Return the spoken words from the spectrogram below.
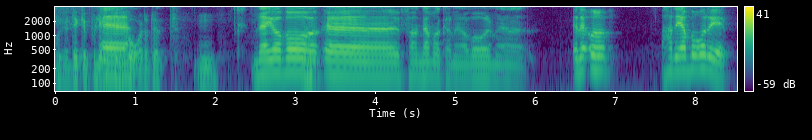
och då dyker polisen Eh. Gordon upp. Mm. När jag var... Eh, fan gammal kan jag ha varit när jag... Eller, eh, hade jag varit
